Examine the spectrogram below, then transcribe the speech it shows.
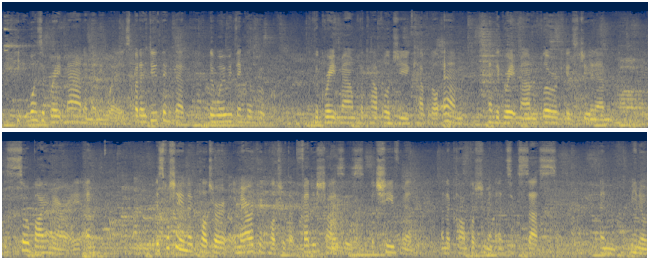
he was a great man in many ways, but I do think that the way we think of the great man with a capital G, capital M, and the great man with lowercase g and m is so binary, and especially in a culture, American culture, that fetishizes achievement and accomplishment and success, and you know,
